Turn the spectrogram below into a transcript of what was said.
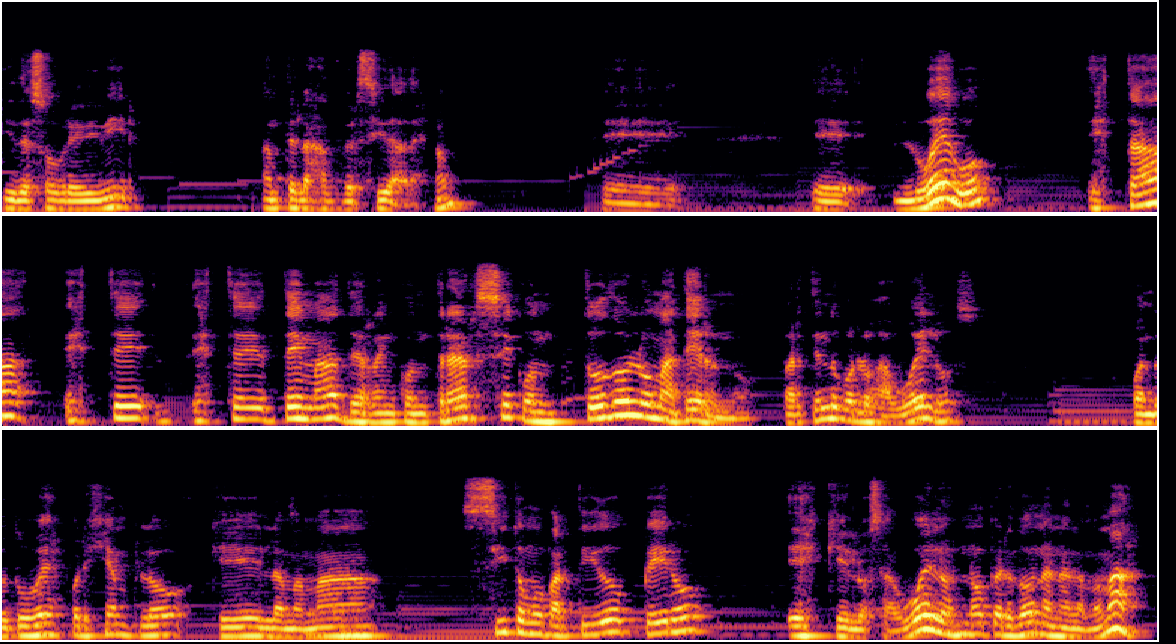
y de sobrevivir ante las adversidades, ¿no? Eh, eh, luego está este, este tema de reencontrarse con todo lo materno, partiendo por los abuelos. Cuando tú ves, por ejemplo, que la mamá sí tomó partido, pero es que los abuelos no perdonan a la mamá.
